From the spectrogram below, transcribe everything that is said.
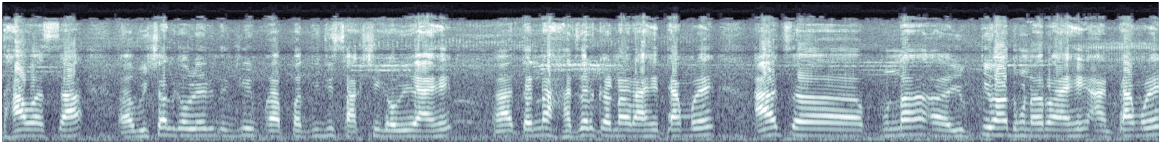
दहा वाजता विशाल गवळी आणि त्यांची पत्नीची पत्नी जी साक्षी गवळी आहे. त्यांना हजर करणार आहे. त्यामुळे आज पुन्हा युक्तिवाद होणार आहे आणि त्यामुळे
